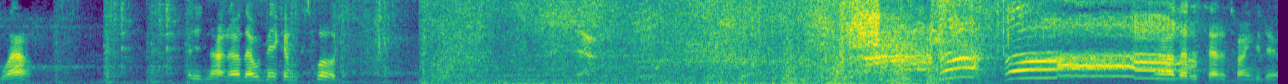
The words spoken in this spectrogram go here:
wow. I did not know that would make him explode. Oh, that is satisfying to do.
